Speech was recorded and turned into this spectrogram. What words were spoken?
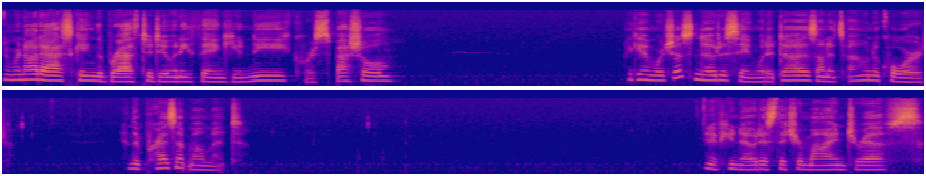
And we're not asking the breath to do anything unique or special. Again, we're just noticing what it does on its own accord in the present moment. And if you notice that your mind drifts,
